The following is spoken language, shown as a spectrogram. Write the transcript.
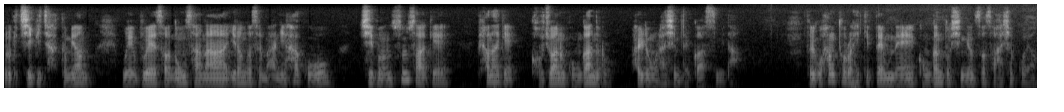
이렇게 집이 작으면 외부에서 농사나 이런 것을 많이 하고 집은 순수하게 편하게 거주하는 공간으로 활용을 하시면 될 것 같습니다. 그리고 황토로 했기 때문에 건강도 신경 써서 하셨고요.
